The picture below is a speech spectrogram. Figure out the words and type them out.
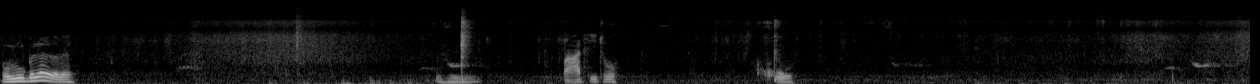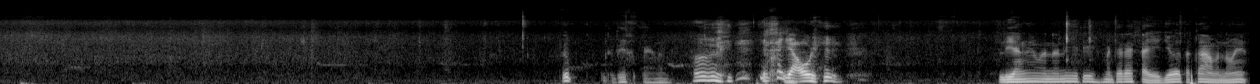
ผมนี่เบลเลอร์เลยอื้อหือ ปาตีทูโอ้โหเดี๋ยวพี่แปลงมันเฮ้ยอย่าเขย่าดิเลี้ยงให้มันนะนี่ที่มันจะได้ใส่เยอะตะกร้ามันน้อยอะ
